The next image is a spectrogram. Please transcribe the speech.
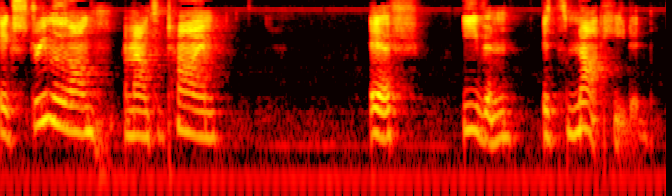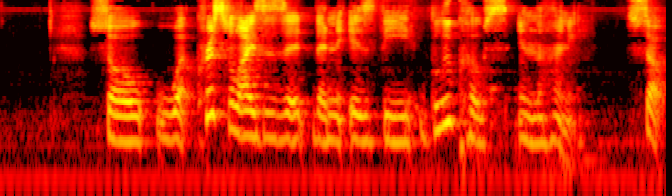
extremely long amounts of time if even it's not heated. So what crystallizes it then is the glucose in the honey. So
